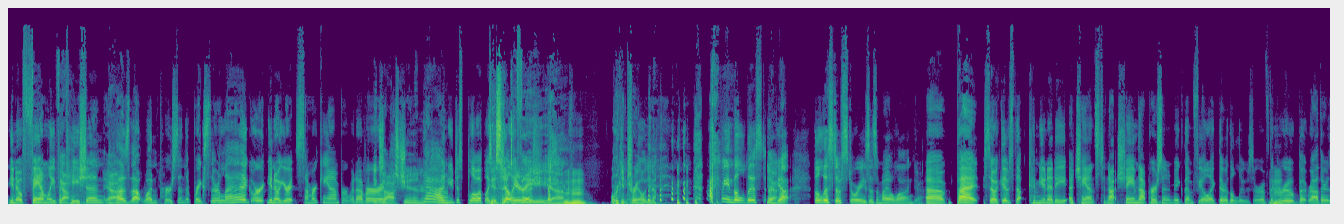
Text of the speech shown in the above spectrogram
you know family vacation Yeah. has that one person that breaks their leg or you know you're at summer camp or whatever. and- Exhaustion or yeah, and you just blow up like a dysentery, jellyfish. yeah. mm-hmm. Oregon Trail, you know. I mean, the list, Yeah. yeah. yeah, the list of stories is a mile long. Yeah. uh, but so it gives the community a chance to not shame that person and make them feel like they're the loser of the Mhm. group but rather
